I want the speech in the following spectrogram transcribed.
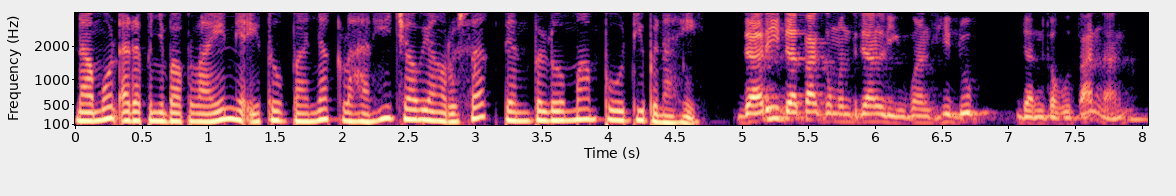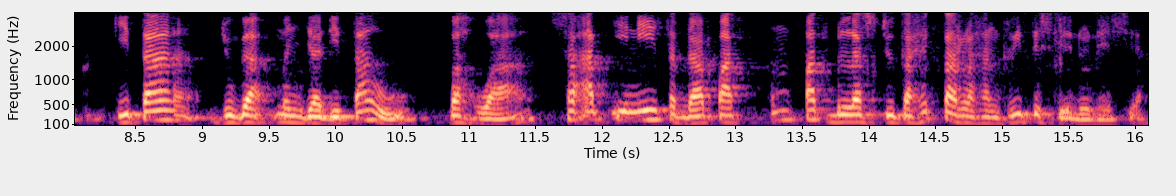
Namun ada penyebab lain yaitu banyak lahan hijau yang rusak dan belum mampu dibenahi. Dari data Kementerian Lingkungan Hidup dan Kehutanan, kita juga menjadi tahu bahwa saat ini terdapat 14 juta hektar lahan kritis di Indonesia.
